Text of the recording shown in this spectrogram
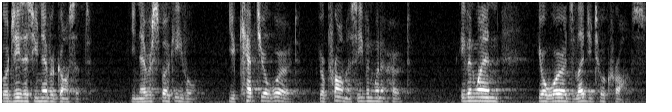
Lord Jesus, you never gossiped. You never spoke evil. You kept your word, your promise, even when it hurt. Even when your words led you to a cross.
